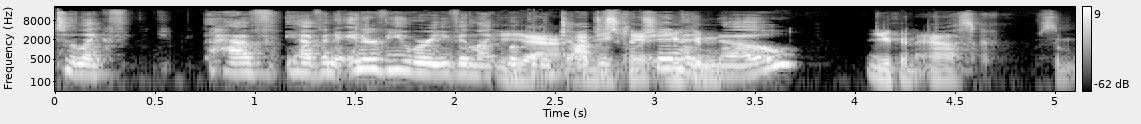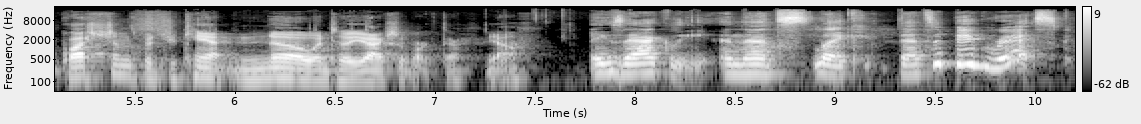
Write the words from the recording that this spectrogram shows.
to like have have an interview or even like look yeah, at a job description can, and know. you can ask some questions but you can't know until you actually work there. Yeah. Exactly. And that's like that's a big risk.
